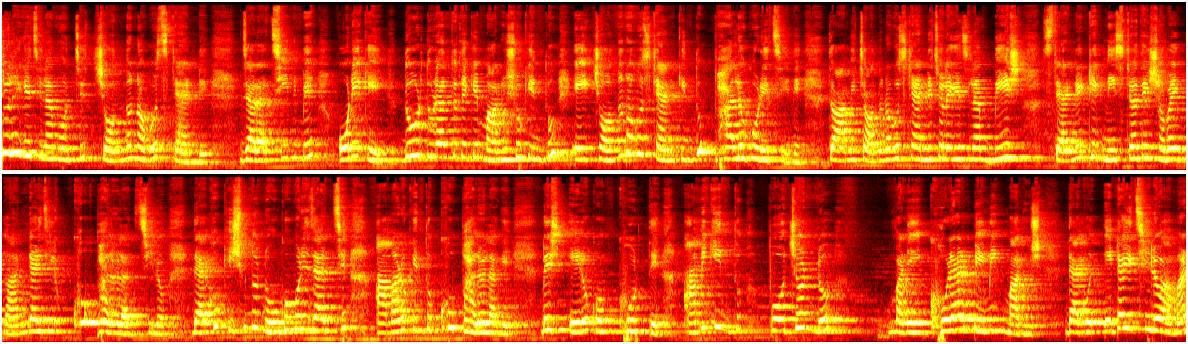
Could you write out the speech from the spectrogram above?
চলে গেছিলাম হচ্ছে চন্দননগর স্ট্যান্ডে যারা চিনবে অনেকেই দূর দূরান্ত থেকে মানুষও কিন্তু এই চন্দননগর স্ট্যান্ড কিন্তু ভালো করে চেনে। তো আমি চন্দননগর স্ট্যান্ডে চলে গেছিলাম, বেশ স্ট্যান্ডের ঠিক নিচটাতে সবাই গান গাইছিল, খুব ভালো লাগছিল। দেখো কি সুন্দর নৌকো করে যাচ্ছে, আমারও কিন্তু খুব ভালো লাগে। বেশ এরকম ঘুরতে। আমি কিন্তু প্রচণ্ড মানে ঘোরার প্রেমিক মানুষ। দেখো, এটাই ছিল আমার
